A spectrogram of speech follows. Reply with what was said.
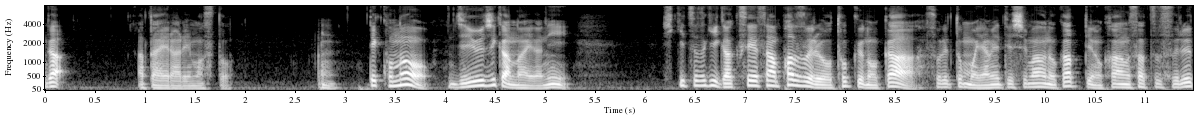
が与えられますと。うん、でこの自由時間の間に引き続き学生さんパズルを解くのかそれともやめてしまうのかっていうのを観察するっ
